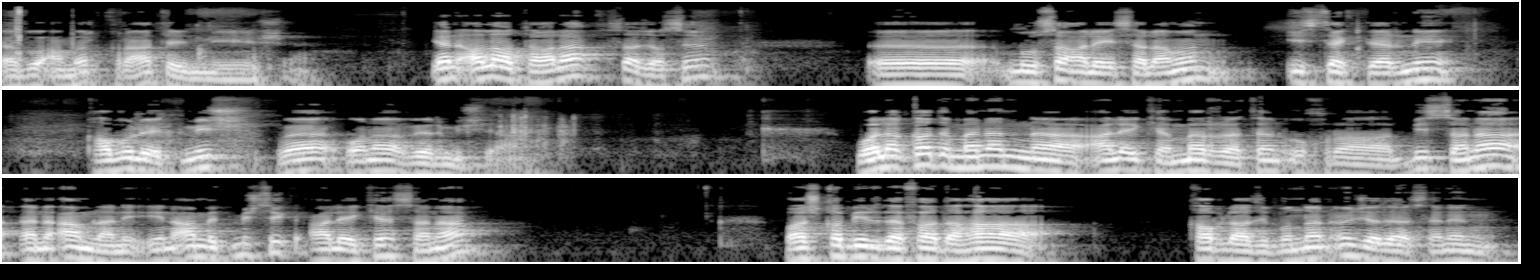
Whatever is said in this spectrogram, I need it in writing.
Ebu Amr kıraat etmiş. Yani allah Teala kısacası e, Musa Aleyhisselam'ın isteklerini kabul etmiş ve ona vermiş yani. وَلَقَدْ مَنَنَّا عَلَيْكَ مَرَّةً اُخْرَى Biz sana en'am, yani inam etmiştik aleyke sana başka bir defa daha kablacı bundan önce de senin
